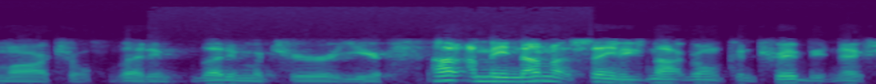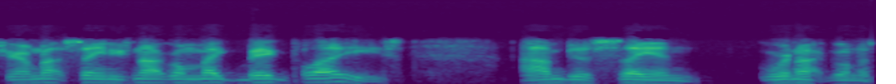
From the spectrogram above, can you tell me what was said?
Marshall. Let him let him mature a year. I, I mean, I'm not saying he's not going to contribute next year. I'm not saying he's not going to make big plays. I'm just saying we're not going to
